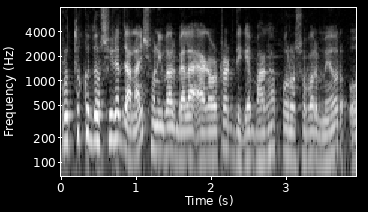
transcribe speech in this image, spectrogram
প্রত্যক্ষদর্শীরা জানায়, শনিবার বেলা এগারোটার দিকে বাঘা পৌরসভার মেয়র ও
